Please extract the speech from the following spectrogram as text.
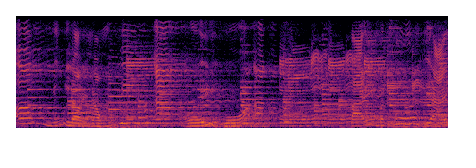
ơn những lời động viên an ủi của anh. Tại mình ngu dạy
